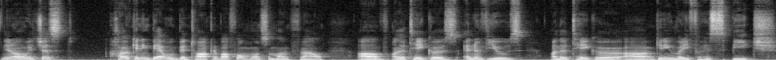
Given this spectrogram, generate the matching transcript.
you know, it's just harkening back we've been talking about for almost a month now of Undertaker's interviews, Undertaker uh, getting ready for his speech,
